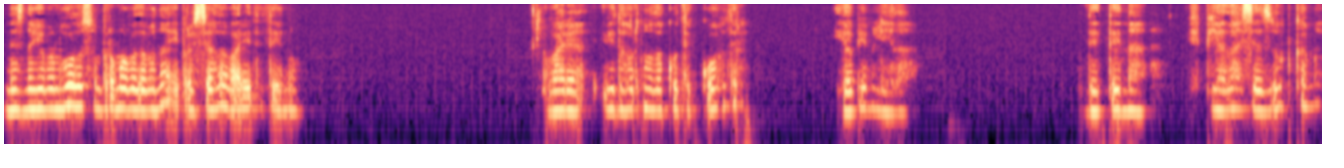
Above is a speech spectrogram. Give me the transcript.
незнайомим голосом промовила вона і простягла Варі дитину. Варя відгорнула кутик ковдри і обімліла. Дитина вп'ялася зубками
